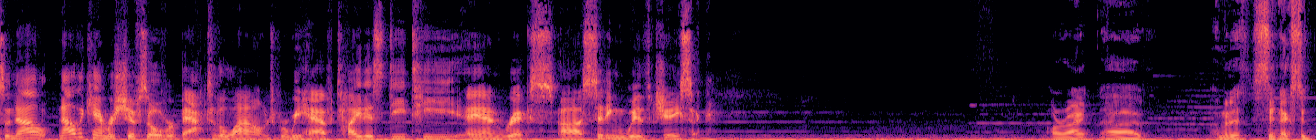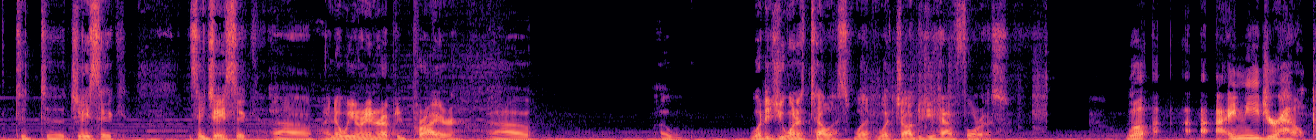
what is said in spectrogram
So now now the camera shifts over back to the lounge where we have Titus, DT, and Rix uh, sitting with Jasek. All right. Uh, I'm going to sit next to, to, to Jasek and say, Jasek, uh, I know we were interrupted prior. Uh, uh, what did you want to tell us? What, what job did you have for us? Well, I, I need your help.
